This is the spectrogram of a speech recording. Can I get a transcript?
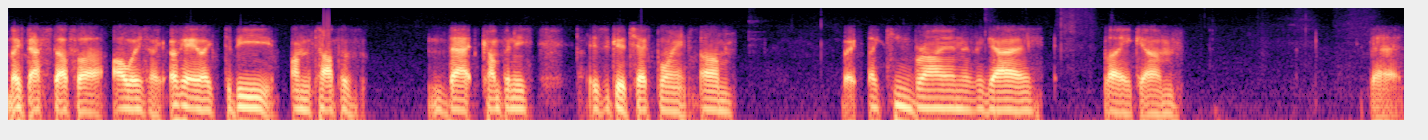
like that stuff, uh, always like, okay, like to be on the top of that company is a good checkpoint. Um, but like King Brian is a guy, like, um, that,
